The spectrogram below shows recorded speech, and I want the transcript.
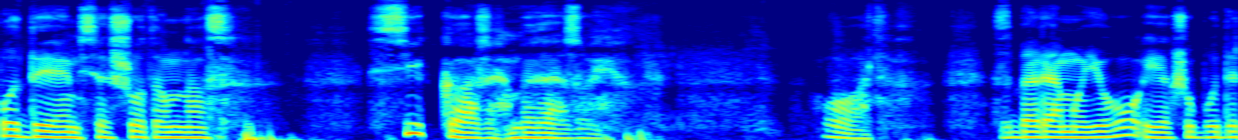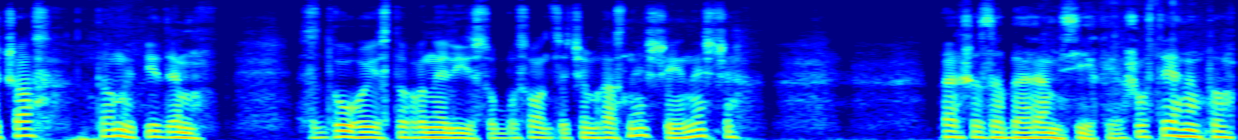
Подивимося, що там у нас. Сік каже березовий. От. Зберемо його і якщо буде час, то ми підемо з другої сторони лісу, бо сонце чим раз нижче і нижче. Перше заберемо сік. Якщо встигнемо, то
